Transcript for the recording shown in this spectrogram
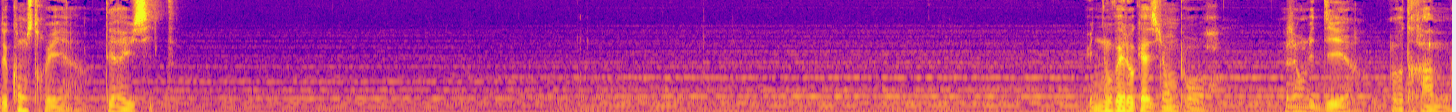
de construire des réussites. une nouvelle occasion pour, j'ai envie de dire, votre âme,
